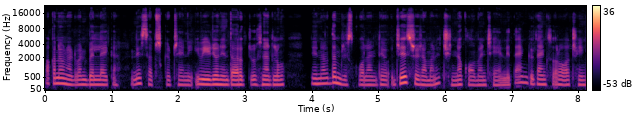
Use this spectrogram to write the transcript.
పక్కనే ఉన్నటువంటి బెల్ ఐకాన్ని సబ్స్క్రైబ్ చేయండి. ఈ వీడియోని ఇంతవరకు చూసినట్లు నేను అర్థం చేసుకోవాలంటే జై శ్రీరామ్ అని చిన్న కామెంట్ చేయండి. Thank you thanks for watching.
